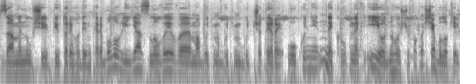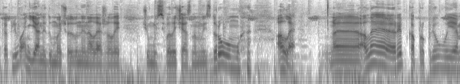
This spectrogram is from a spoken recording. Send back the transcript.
за минувші півтори годинки риболовлі я зловив, е, мабуть, мабуть, мабуть, чотири окуні, не крупних, і одного щупака. Ще було кілька клювань. Я не думаю, що вони належали чомусь величезному і здоровому. Але, е, але рибка прокльовує.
